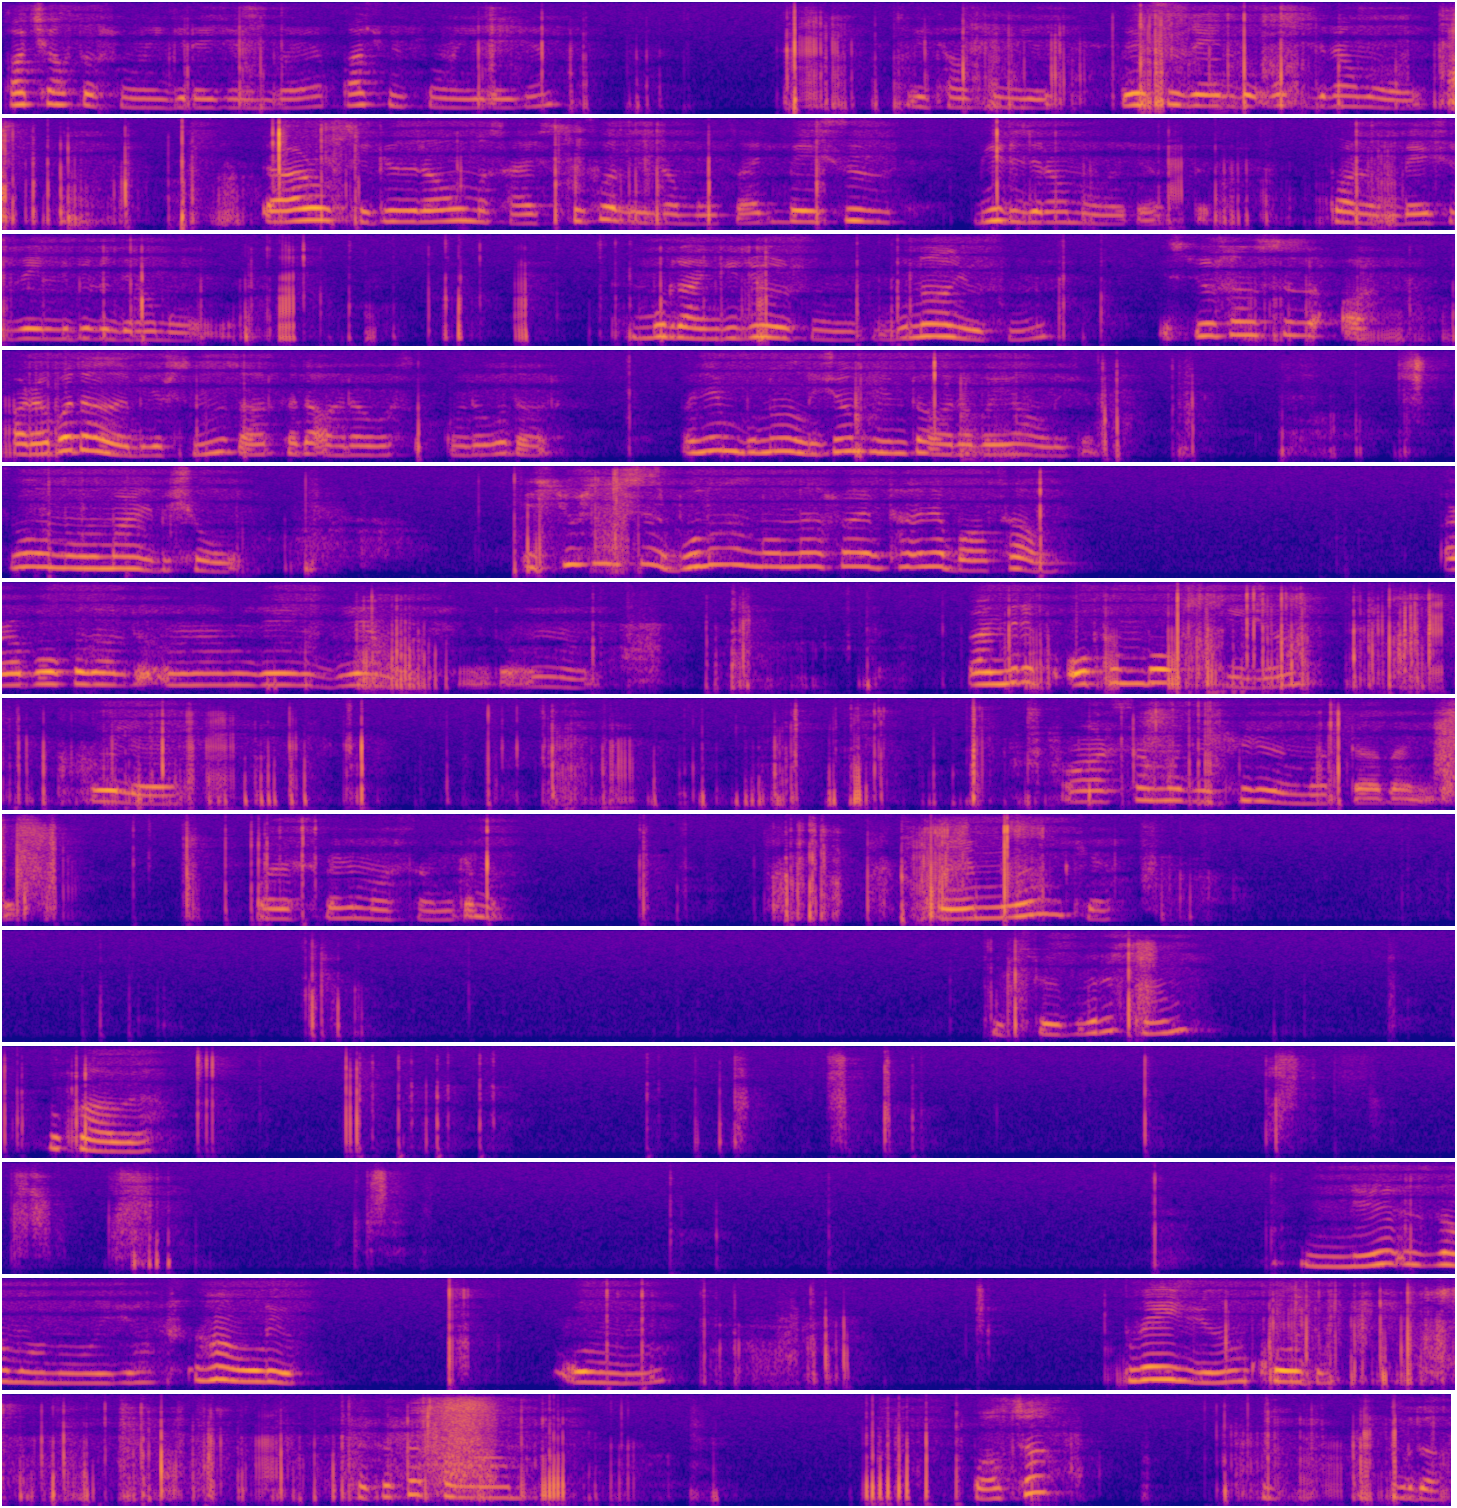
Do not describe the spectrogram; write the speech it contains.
kaç hafta sonra gireceğim buraya? Kaç gün sonra gireceğim? Bir tamam şimdi 559 lira mı oldu? Eğer o 8 lira olmasaydı 0 lira mı olsaydı 501 lira mı olacaktı? Pardon 551 lira mı oldu? Buradan gidiyorsunuz. Bunu alıyorsunuz. İstiyorsanız siz araba da alabilirsiniz. Arkada araba, araba da var. Ben hem bunu alacağım hem de arabayı alacağım. Çok normal bir şey olur. İstiyorsanız siz bunu alın ondan sonra bir tane balta alın. Araba o kadar da önemli değil diyemem şimdi önemli. Ben direkt open box diyeceğim. Böyle. Arsama götürüyorum hatta ben de. Orası benim arsam değil mi? Koyamıyorum ki. Getirebilirsem. Yok abi. Ne zaman olacak? Ha oluyor. Olmuyor. Buraya gidiyorum koydum. Takata tamam. Balta. Hı, Burada.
